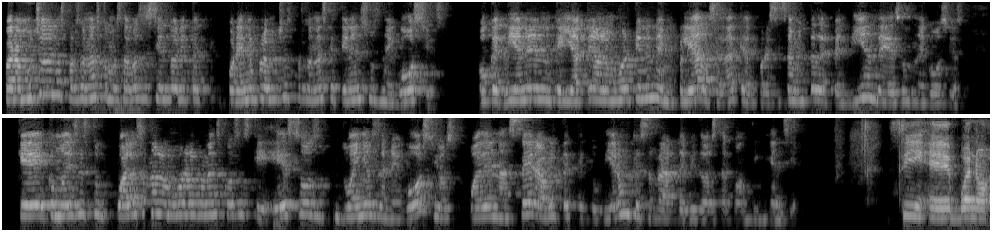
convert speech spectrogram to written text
Para muchas de las personas, como estabas diciendo ahorita, por ejemplo, hay muchas personas que tienen sus negocios o que tienen, que ya a lo mejor tienen empleados, ¿verdad? Que precisamente dependían de esos negocios. Que, como dices tú, ¿cuáles son a lo mejor algunas cosas que esos dueños de negocios pueden hacer ahorita que tuvieron que cerrar debido a esta contingencia? Sí, eh, bueno,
